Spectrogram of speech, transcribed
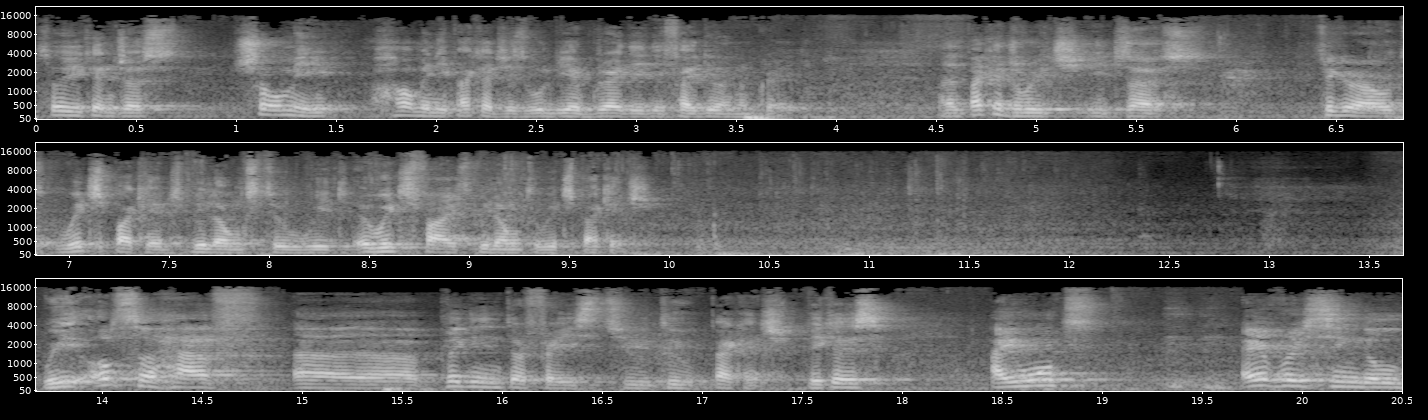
so you can just show me how many packages will be upgraded if I do an upgrade. And package reach, it just figure out which package belongs to which, uh, which files belong to which package. We also have a plugin interface to, to package because I want every single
